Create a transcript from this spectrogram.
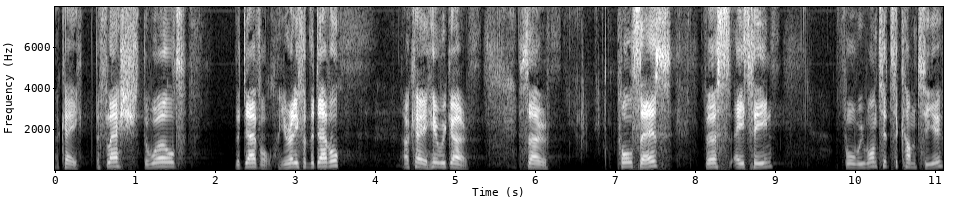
Okay, the flesh, the world, the devil. Are you ready for the devil? Okay, here we go. So, Paul says, verse 18, For we wanted to come to you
